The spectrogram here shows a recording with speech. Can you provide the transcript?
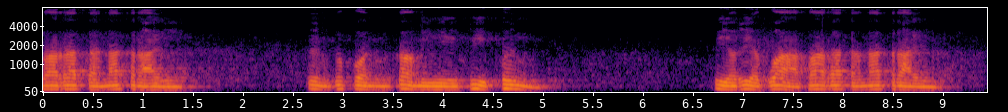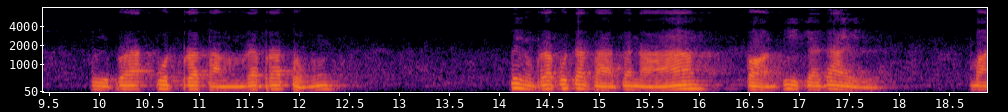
พระรัตนตรัย ซึ่งทุกคนก็มีที่พึ่ง ที่เรียกว่าพระรัตนตรัย คือพระพุทธพระธรรมและพระสงฆ์ซึ่งพระพุทธศาสนาก่อนที่จะได้มา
